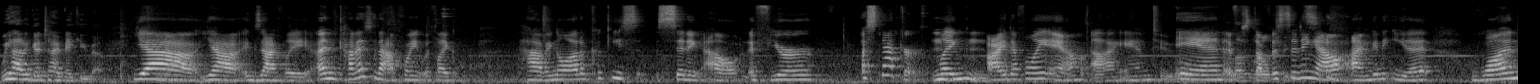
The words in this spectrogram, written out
we had a good time making them. Yeah, yeah, exactly. And kind of to that point with like having a lot of cookies sitting out if you're a snacker. Like Mhm. I definitely am. I am too. And I if stuff is sitting out, I'm going to eat it. One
